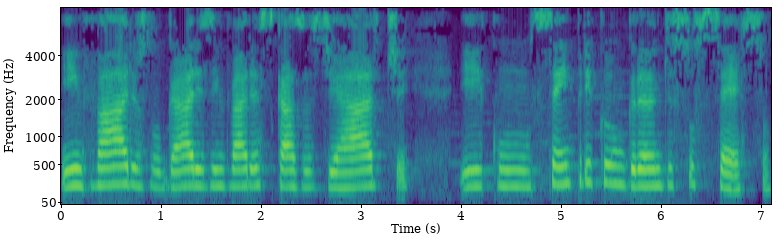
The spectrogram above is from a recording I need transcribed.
em vários lugares, em várias casas de arte e com sempre com grande sucesso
